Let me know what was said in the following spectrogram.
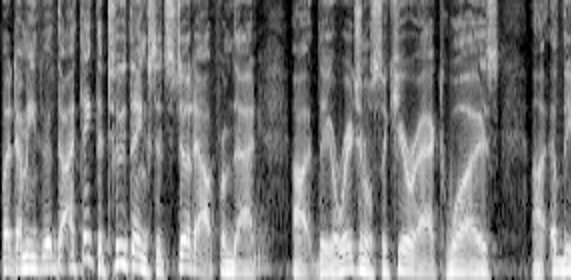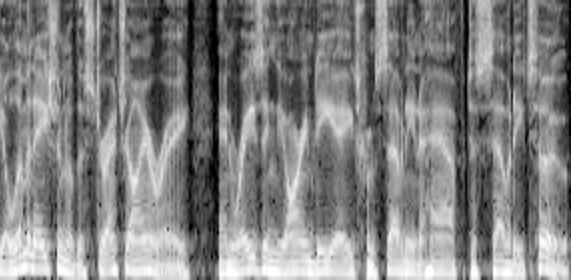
But I mean, I think the two things that stood out from that, uh, the original Secure Act was uh, the elimination of the stretch IRA and raising the RMD age from 70 and a half to 72.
